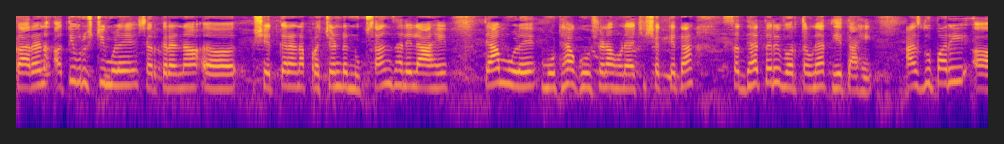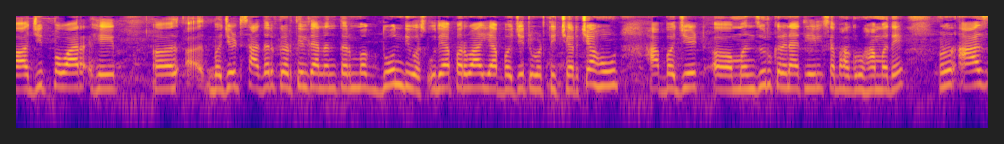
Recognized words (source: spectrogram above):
कारण अतिवृष्टीमुळे सरकारांना शेतकऱ्यांना प्रचंड नुकसान झालेलं आहे. त्यामुळे मोठ्या घोषणा होण्याची शक्यता सध्या तरी वर्तवण्यात येत आहे. आज दुपारी अजित पवार हे बजेट सादर करतील त्यानंतर मग दोन दिवस उद्या परवा या बजेटवरती चर्चा होऊन हा बजेट मंजूर करण्यात येईल सभागृहामध्ये. म्हणून आज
